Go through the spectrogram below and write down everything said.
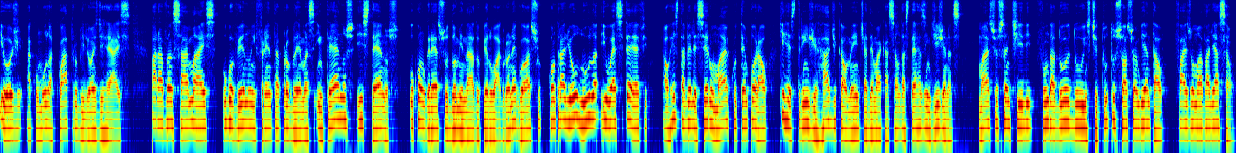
e hoje acumula 4 bilhões de reais. Para avançar mais, o governo enfrenta problemas internos e externos. O Congresso, dominado pelo agronegócio, contrariou Lula e o STF ao restabelecer o marco temporal que restringe radicalmente a demarcação das terras indígenas. Márcio Santilli, fundador do Instituto Socioambiental, faz uma avaliação.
